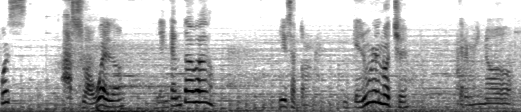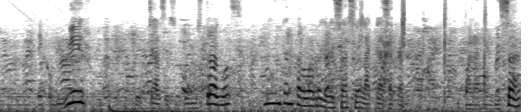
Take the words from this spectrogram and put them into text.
pues a su abuelo le encantaba irse a tomar y que en una noche terminó de convivir, de echarse sus buenos tragos le encantaba regresarse a la casa Para regresar,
